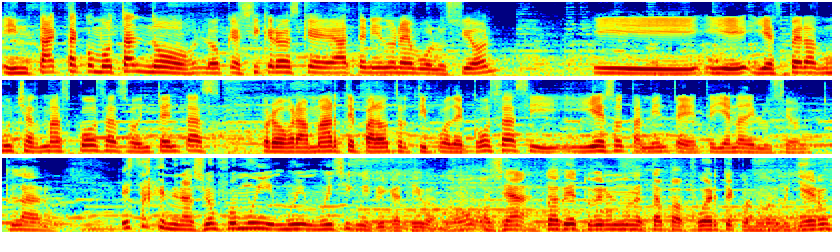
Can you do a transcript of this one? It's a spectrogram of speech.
intacta como tal no. Lo que sí creo es que ha tenido una evolución y, esperas muchas más cosas o intentas programarte para otro tipo de cosas y, eso también te, te, llena de ilusión. Claro. Esta generación fue muy, muy, muy significativa, ¿no? O sea, todavía tuvieron una etapa fuerte como novilleros,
